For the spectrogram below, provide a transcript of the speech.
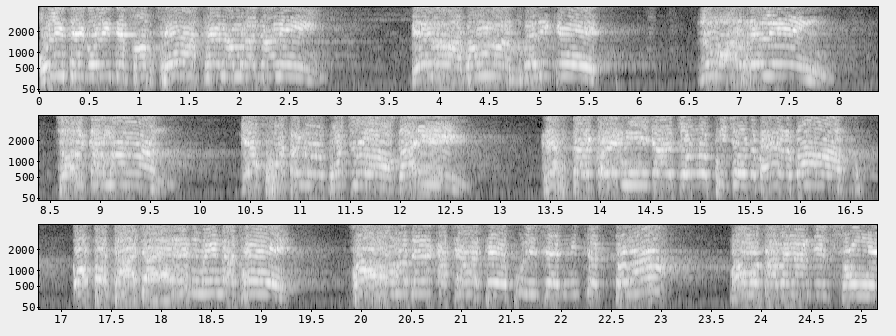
অলিতে গলিতে সব ছেয়ে আছেন, আমরা জানি। বেড়া, বাঁশ, ব্যারিকেড, লোহার রেলিং ফাটানোর বজ্র গাড়ি গ্রেফতার করে নিয়ে যাওয়ার জন্য পিজন ভ্যান, বাস। কত যা যা অ্যারেঞ্জমেন্ট আছে, সব আমাদের কাছে আছে। পুলিশের নিচের তলা, মমতা ব্যানার্জির সঙ্গে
